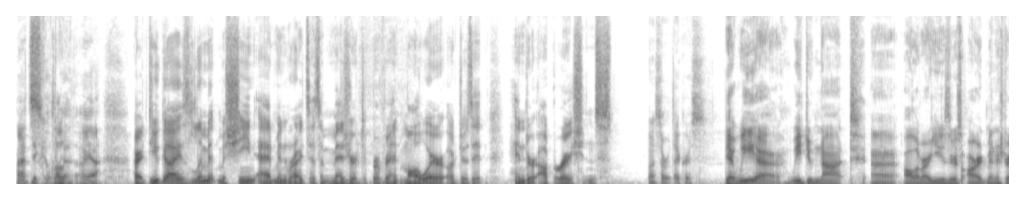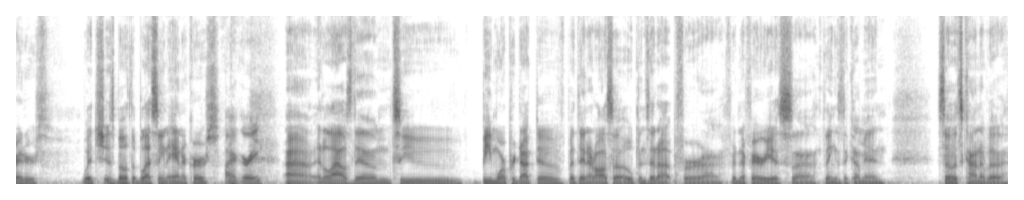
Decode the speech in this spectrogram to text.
That's Nikopka. close. Oh, yeah. All right. Do you guys limit machine admin rights as a measure to prevent malware or does it hinder operations? You want to start with that, Chris? Yeah, we uh, we do not. Uh, all of our users are administrators, which is both a blessing and a curse. I agree. Uh, it allows them to be more productive, but then it also opens it up for uh, for nefarious uh, things to come in. So it's kind of a,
